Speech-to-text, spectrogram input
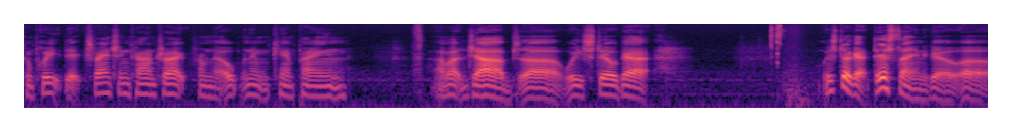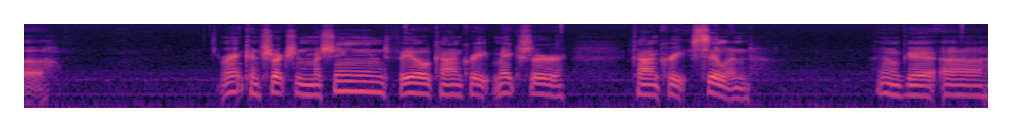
complete the expansion contract from the opening campaign. How about jobs? Uh, we still got we still got this thing to go. Uh, rent construction machine, fill concrete mixer, concrete sealing. I don't get uh.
